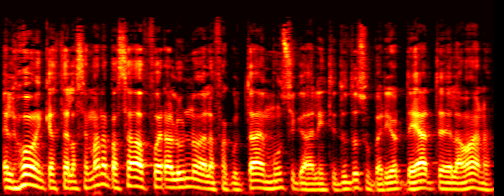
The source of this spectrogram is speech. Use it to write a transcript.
El joven, que hasta la semana pasada fuera alumno de la Facultad de Música del Instituto Superior de Arte de La Habana,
